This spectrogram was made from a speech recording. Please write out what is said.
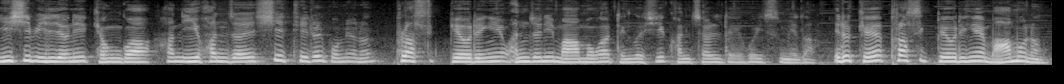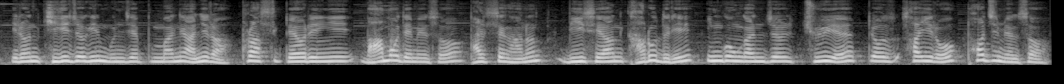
21년이 경과한 이 환자의 CT를 보면은 플라스틱 베어링이 완전히 마모가 된 것이 관찰되고 있습니다. 이렇게 플라스틱 베어링의 마모는 이런 기계적인 문제뿐만이 아니라 플라스틱 베어링이 마모되면서 발생하는 미세한 가루들이 인공관절 주위의 뼈 사이로 퍼지면서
